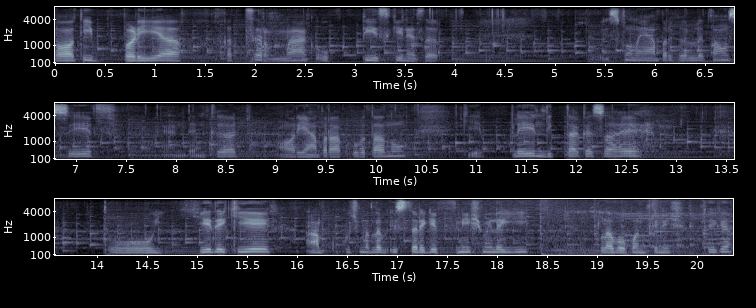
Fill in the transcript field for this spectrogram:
बहुत ही बढ़िया, खतरनाक ओपी स्किन है सर इसको मैं यहाँ पर कर लेता हूँ सेफ़ एंड देन कट और यहाँ पर आपको बता दूँ कि प्लेन दिखता कैसा है। तो ये देखिए, आपको कुछ मतलब इस तरह की फिनिश मिलेगी। क्लब ओपन फिनिश ठीक है?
